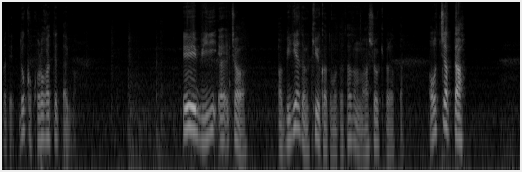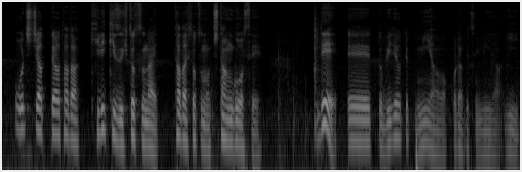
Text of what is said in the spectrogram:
待って、どっか転がってった、今。えー、ビリ、え、ちゃうあ、ビリヤードの9かと思ったただの足置き場だった。あ、落ちちゃった。落ちちゃったよ。ただ、切り傷一つない。ただ一つのチタン合成。で、えー、っと、ビデオテープミアは、これは別に見ない。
